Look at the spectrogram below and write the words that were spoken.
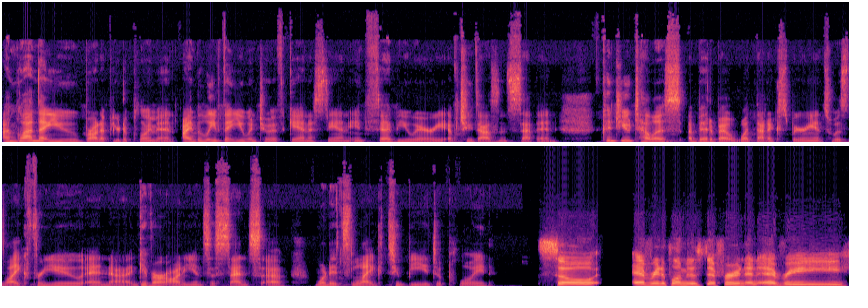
I'm glad that you brought up your deployment. I believe that you went to Afghanistan in February of 2007. Could you tell us a bit about what that experience was like for you and uh, give our audience a sense of what it's like to be deployed? So, every deployment is different and every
